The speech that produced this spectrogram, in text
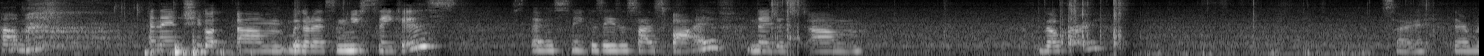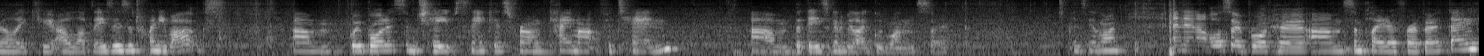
Um, and then she got um, we got her some new sneakers they're her sneakers. These are size 5 and they're just um, Velcro. So they're really cute. I love these. These are 20 bucks. Um, we brought us some cheap sneakers from Kmart for 10. Um, but these are going to be like good ones. So here's the other one. And then I also brought her um, some Play-Doh for her birthday.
